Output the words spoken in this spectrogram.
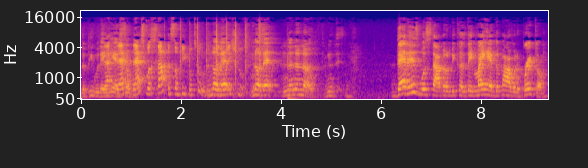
the people that, that, he had. that, some, that's what's stopping some people too. The no, that generational. no, that no, no, no. That is what's stopping them because they might have the power to break them,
